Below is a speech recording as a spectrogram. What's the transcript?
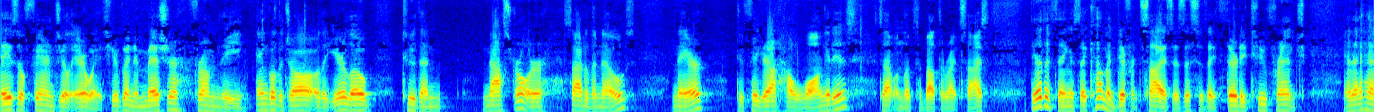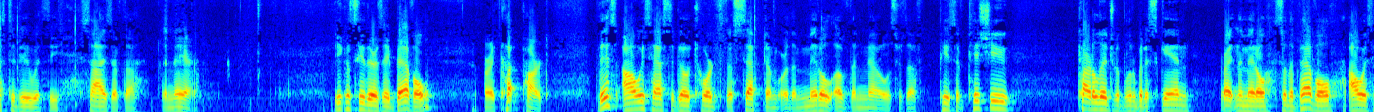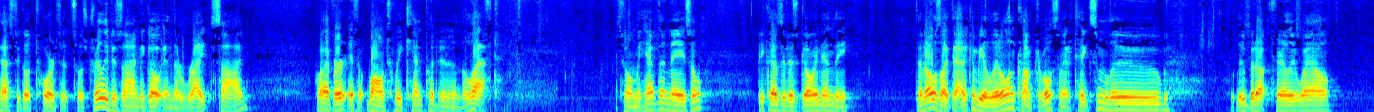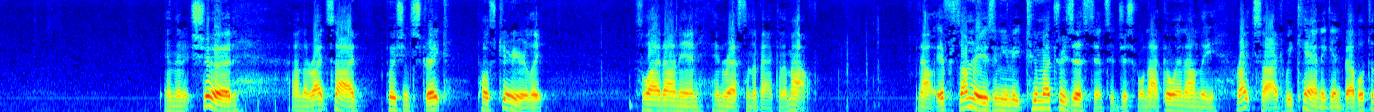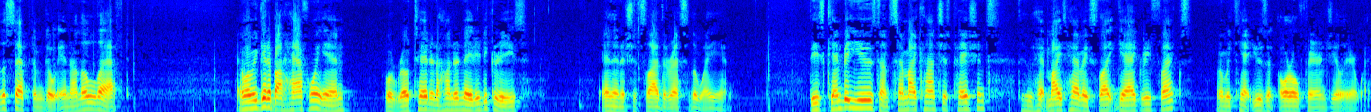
nasopharyngeal airways. You're going to measure from the angle of the jaw or the earlobe to the nostril or side of the nose, nare, to figure out how long it is. So that one looks about the right size. The other thing is they come in different sizes. This is a 32 French, and that has to do with the size of the, the nare. You can see there's a bevel, or a cut part. This always has to go towards the septum, or the middle of the nose. There's a piece of tissue, cartilage with a little bit of skin, right in the middle. So the bevel always has to go towards it. So it's really designed to go in the right side. However, if it won't, we can put it in the left. So when we have the nasal, because it is going in the, the nose like that, it can be a little uncomfortable. So I'm going to take some lube, lube it up fairly well. And then it should, on the right side, pushing straight posteriorly, slide on in and rest on the back of the mouth. Now, if for some reason you meet too much resistance, it just will not go in on the right side, we can, again, bevel to the septum, go in on the left, and when we get about halfway in, we'll rotate it 180 degrees, and then it should slide the rest of the way in. These can be used on semi-conscious patients who ha might have a slight gag reflex when we can't use an oral pharyngeal airway.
